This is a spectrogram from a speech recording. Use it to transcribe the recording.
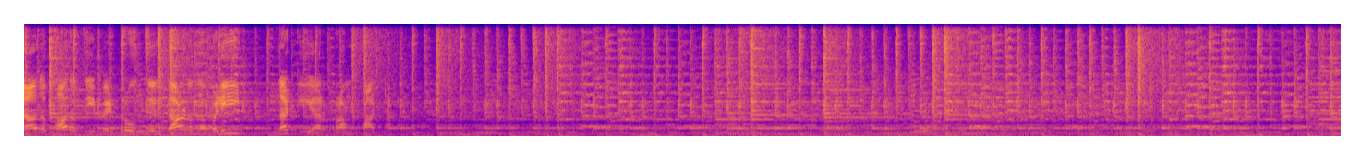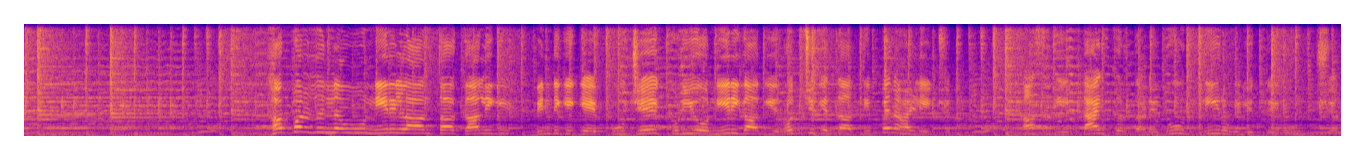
ನಾನು ಭಾರತಿ ಮೆಟ್ರೋ ನಿಲ್ದಾಣದ ಬಳಿ ನಟಿಯ ರಂಪಾಟ. ಹಬ್ಬದ ದಿನವೂ ನೀರಿಲ್ಲ ಅಂತ ಕಾಲಿಗೆ, ಬಿಂದಿಗೆಗೆ ಪೂಜೆ, ಕುಡಿಯೋ ನೀರಿಗಾಗಿ ರೊಚ್ಚಿಗೆದ್ದ ತಿಪ್ಪೇನಹಳ್ಳಿ ಜನ. ಖಾಸಗಿ ಟ್ಯಾಂಕರ್ ತಡೆದು ನೀರು ಹಿಡಿಯುತ್ತೇನೆ ಜನ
